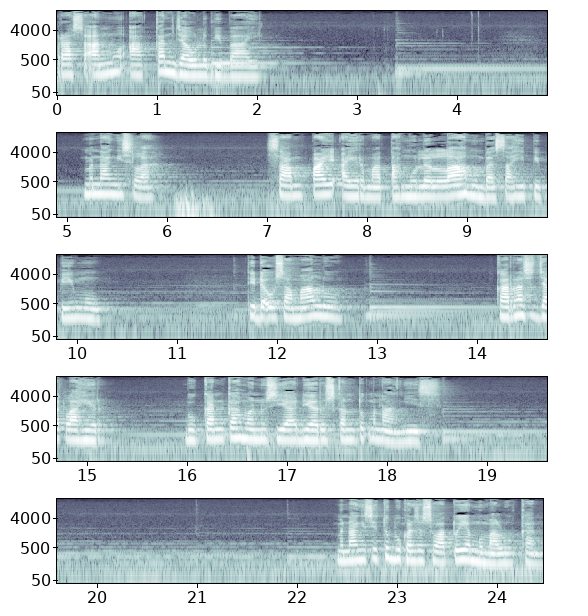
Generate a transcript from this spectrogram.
perasaanmu akan jauh lebih baik. Menangislah sampai air matamu lelah membasahi pipimu. Tidak usah malu, karena sejak lahir, bukankah manusia diharuskan untuk menangis? Menangis itu bukan sesuatu yang memalukan.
